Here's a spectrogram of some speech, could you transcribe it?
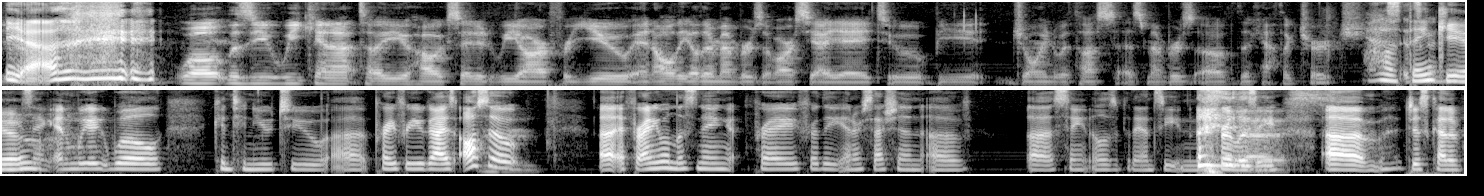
yeah Well, Lizzie, we cannot tell you how excited we are for you and all the other members of RCIA to be joined with us as members of the Catholic Church. Oh, thank you. amazing. And we will continue to uh, pray for you guys. Also, Mhm. uh, for anyone listening, pray for the intercession of uh, Saint Elizabeth Ann Seton for Lizzie. Yes. um, just kind of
